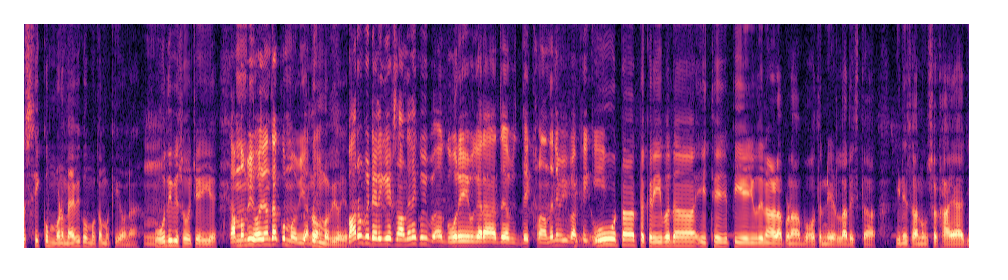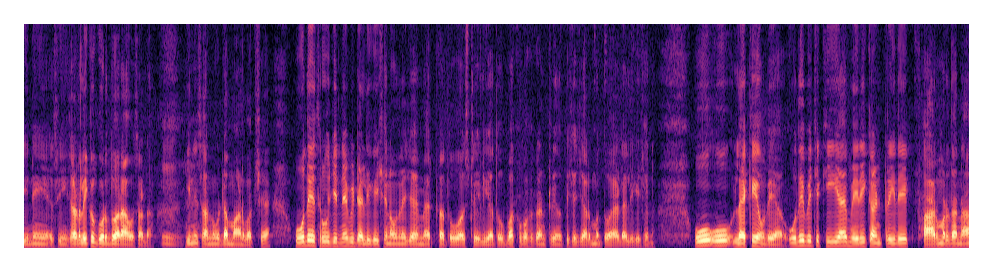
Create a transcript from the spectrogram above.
ਅਸੀਂ ਘੁੰਮਣ ਮੈਂ ਵੀ ਘੁੰਮ ਘੁੰਮ ਕੇ ਆਉਣਾ। ਉਹਦੀ ਵੀ ਸੋਚ ਇਹੀ ਹੈ। ਕੰਮ ਵੀ ਹੋ ਜਾਂਦਾ ਘੁੰਮ ਵੀ ਆਉਂਦੇ ਘੁੰਮ ਵੀ ਹੋ ਜਾਂਦਾ। ਬਾਹਰੋਂ ਕੋਈ ਡੈਲੀਗੇਟਸ ਆਉਂਦੇ ਨੇ ਕੋਈ ਗੋਰੇ ਵਗੈਰਾ ਦੇਖਣ ਆਉਂਦੇ ਨੇ ਵੀ ਵਾਕਈ ਕੀ? ਉਹ ਤਾਂ ਤਕਰੀਬਨ ਇੱਥੇ ਪੀਏਯੂ ਦੇ ਨਾਲ ਆਪਣਾ ਬਹੁਤ ਨੇੜਲਾ ਰਿਸ਼ਤਾ ਜਿਹਨੇ ਸਾਨੂੰ ਸਿਖਾਇਆ ਜਿਹਨੇ ਅਸੀਂ ਸਾਡੇ ਲਈ ਇੱਕ ਗੁਰਦੁਆਰਾ ਉਹ ਸਾਡਾ ਜਿਹਨੇ ਸਾਨੂੰ ਐਡਾ ਮਾਣ ਬਖਸ਼ਿਆ। ਉਹਦੇ ਥਰੂ ਜਿੰਨੇ ਵੀ ਡੈਲੀਗੇਸ਼ਨ ਆਉਂਦੇ ਨੇ ਚਾਹੇ ਅਮਰੀਕਾ ਤੋਂ ਆਸਟ੍ਰੇਲੀਆ ਤੋਂ ਵੱਖ-ਵੱਖ ਕੰਟਰੀਆਂ ਤੋਂ ਪਿੱਛੇ ਜਰਮਨ ਤੋਂ ਆਇਆ ਡੈਲੀਗੇਸ਼ਨ ਉਹ ਉਹ ਲੈ ਕੇ ਆਉਂਦੇ ਆ। ਉਹਦੇ ਵਿੱਚ ਕੀ ਹੈ ਮੇਰੀ ਕੰਟਰੀ ਦੇ ਫਾਰਮਰ ਦਾ ਨਾਂ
